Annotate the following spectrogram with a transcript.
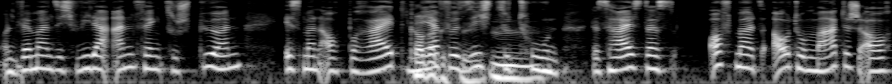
Und wenn man sich wieder anfängt zu spüren, ist man auch bereit, mehr für sich mhm. zu tun. Das heißt, dass oftmals automatisch auch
